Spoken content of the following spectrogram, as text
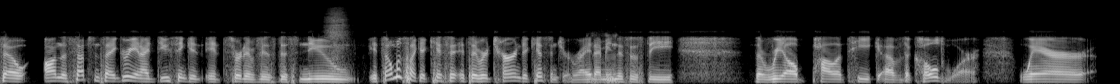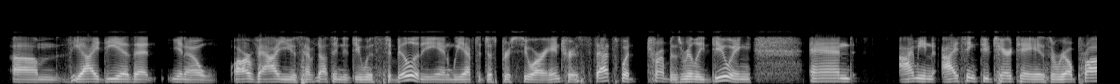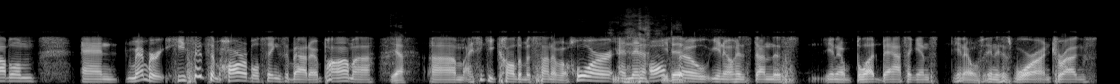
So on the substance, I agree, and I do think it, it sort of is this new. It's almost like a kiss. It's a return to Kissinger, right? I mean, mm-hmm. this is the the realpolitik of the Cold War, where um, the idea that you know our values have nothing to do with stability and we have to just pursue our interests. That's what Trump is really doing, and I mean, I think Duterte is a real problem. And remember, he said some horrible things about Obama. Yeah. Um, I think he called him a son of a whore, yeah, and then also, you know, has done this, you know, bloodbath against, you know, in his war on drugs,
